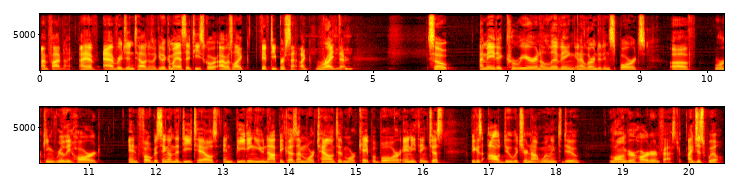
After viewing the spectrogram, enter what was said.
I'm 5'9. I have average intelligence. Like you look at my SAT score, I was like 50%, like right there. So I made a career and a living, and I learned it in sports of working really hard and focusing on the details and beating you not because I'm more talented, more capable, or anything, just because I'll do what you're not willing to do longer, harder, and faster. I just will.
